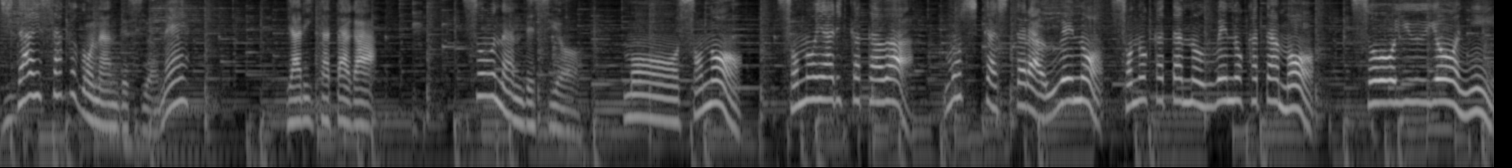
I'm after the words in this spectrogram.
時代錯誤なんですよね。やり方が。そうなんですよ。もうそのそのやり方はもしかしたら上のその方の上の方もそういうように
